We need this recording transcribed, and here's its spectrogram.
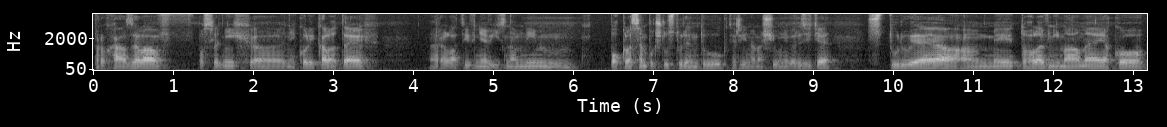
Procházela v posledních eh, několika letech relativně významným poklesem počtu studentů, kteří na naší univerzitě studuje a, my tohle vnímáme jako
